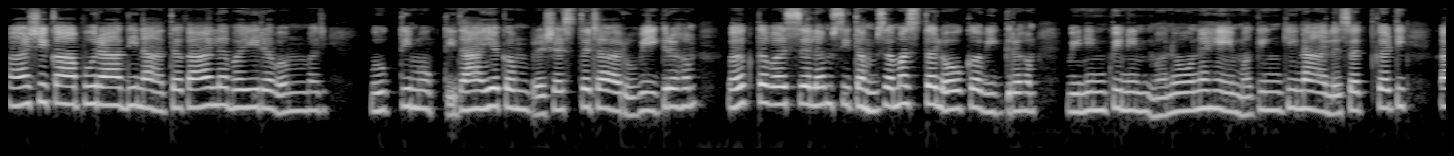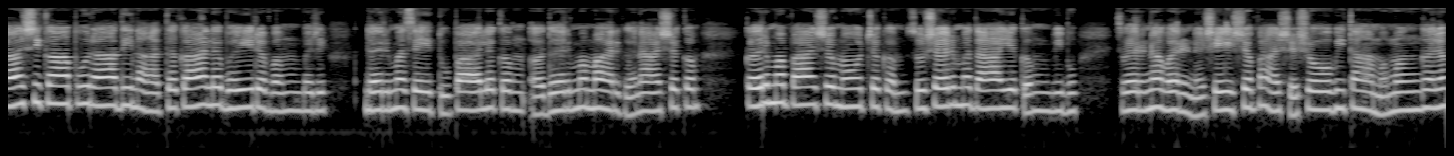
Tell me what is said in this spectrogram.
काशिकापुरादिनाथकालभैरवं भजे। मुक्तिमुक्तिदायकं प्रशस्तचारुविग्रहं भक्तवत्सलं स्थितं समस्तलोकविग्रहं। विनिन्क्विनिन्मनोन किङ्किनालसत्कटि काशिकापुरादिनाथकालभैरवं भजे। धर्मसेतुपालकम् अधर्ममार्गनाशकं कर्मपाशमोचकं सुशर्मदायकं विभु। स्वर्णवर्णशेषपाशशोभिताममङ्गलं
